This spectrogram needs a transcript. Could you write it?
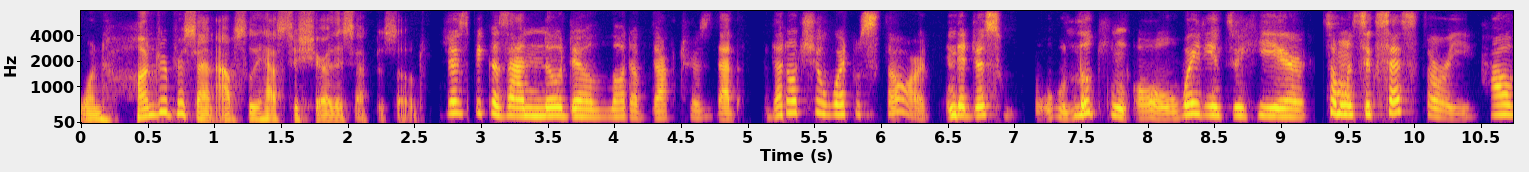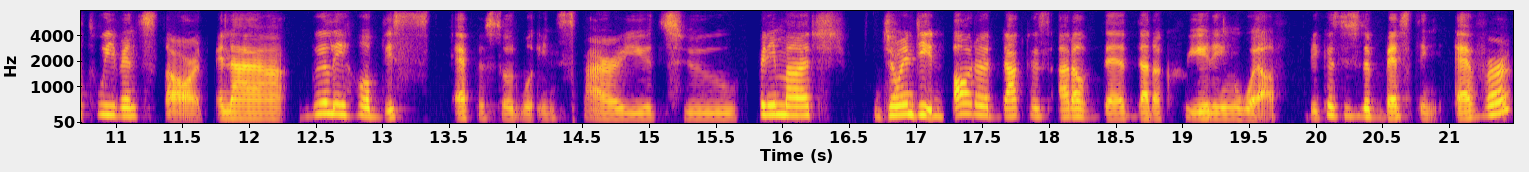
100% absolutely has to share this episode? Just because I know there are a lot of doctors that they're not sure where to start and they're just looking or waiting to hear someone's success story, how to even start. And I really hope this episode will inspire you to pretty much join the other doctors out of debt that are creating wealth because it's the best thing ever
